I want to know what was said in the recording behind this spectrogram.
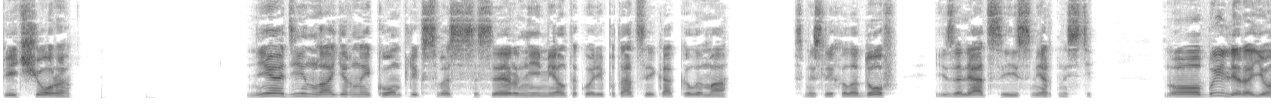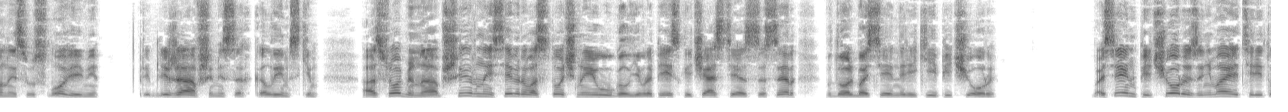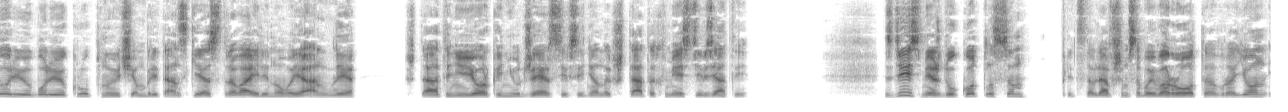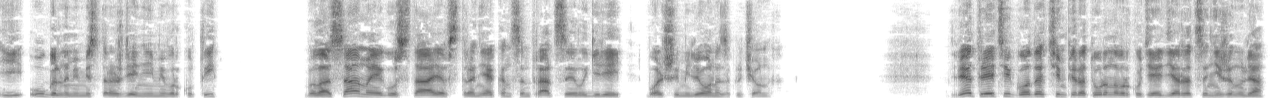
Печора. Ни один лагерный комплекс в СССР не имел такой репутации, как Колыма, в смысле холодов, изоляции и смертности. Но были районы с условиями, приближавшимися к Колымским, особенно обширный северо-восточный угол европейской части СССР вдоль бассейна реки Печоры. Бассейн Печоры занимает территорию более крупную, чем Британские острова или Новая Англия, штаты Нью-Йорк и Нью-Джерси в Соединенных Штатах вместе взятые. Здесь между Котласом, представлявшим собой ворота в район, и угольными месторождениями Воркуты, была самая густая в стране концентрация лагерей, больше миллиона заключенных. Две трети года температура на Воркуте держится ниже нуля.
